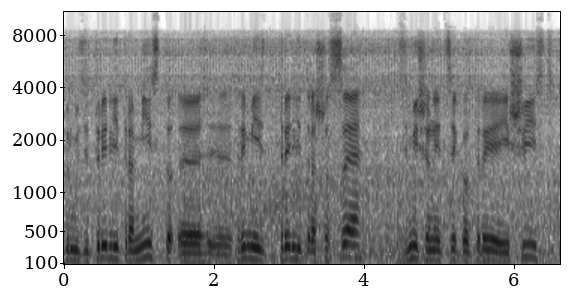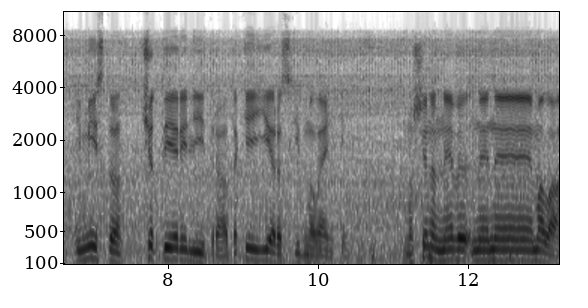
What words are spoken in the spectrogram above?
друзі, 3 літра місто, е, е, 3, міс- 3 літра шосе, змішаний цикл 3,6 і місто 4 літра. Отакий є розхід маленький. Машина не, не, не мала.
